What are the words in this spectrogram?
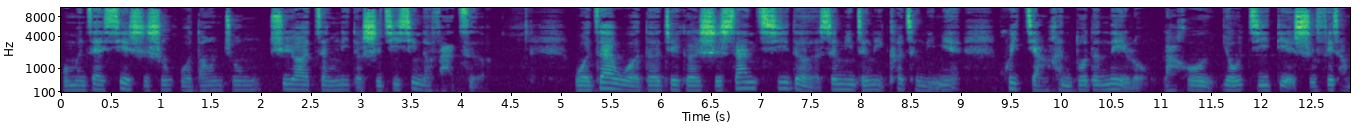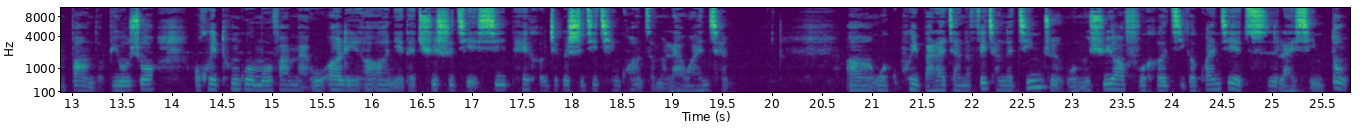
我们在现实生活当中需要整理的实际性的法则。我在我的这个十三期的生命整理课程里面会讲很多的内容，然后有几点是非常棒的，比如说我会通过魔法买屋二零二二年的趋势解析，配合这个实际情况怎么来完成。啊，我会把它讲的非常的精准。我们需要符合几个关键词来行动。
